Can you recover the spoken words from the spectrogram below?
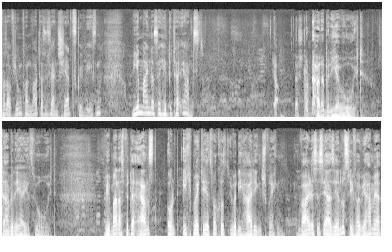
pass auf, Jung von Matt, das ist ja ein Scherz gewesen. Wir meinen das ja hier bitter ernst. Ja, das stimmt. Ah, da bin ich ja beruhigt. Da bin ich ja jetzt beruhigt. Wir machen das bitte ernst und ich möchte jetzt mal kurz über die Heiligen sprechen. Weil das ist ja sehr lustig, weil wir haben ja.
